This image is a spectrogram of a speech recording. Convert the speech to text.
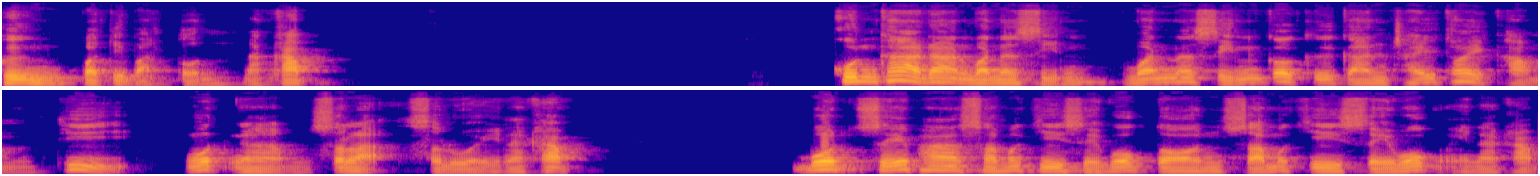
พึงปฏิบัติตนนะครับ คุณค่าด้านวรรณศิลป์วรรณศิลป์ก็คือการใช้ถ้อยคำที่งดงามสละสลวยนะครับ บทเสภาสามัคคีเสวกตอนสามัคคีเสวกนี่นะครับ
